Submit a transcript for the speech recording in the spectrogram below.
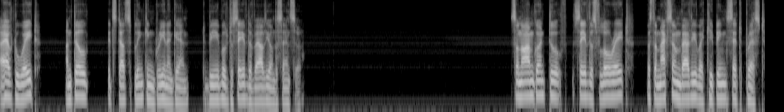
I have to wait until it starts blinking green again to be able to save the value on the sensor. So now I'm going to save this flow rate as the maximum value by keeping set pressed.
